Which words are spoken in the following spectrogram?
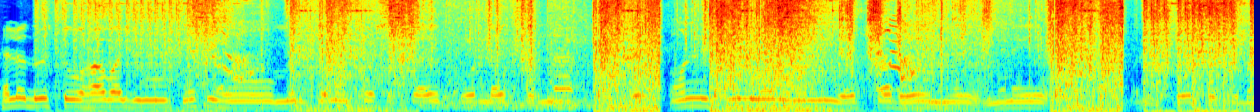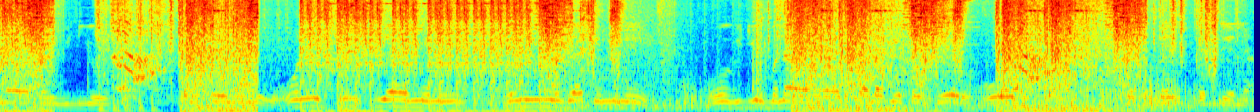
Hello दोस्तों how are you कैसे हो? मेरे चैनल को सब्सक्राइब और लाइक करना। ओनली तीन और ओनली एपिसोड है, ये मैंने रिकॉर्ड करके बनाया है वीडियो ओनली तीन किया है मैंने। ट्रेनिंग में जाके मैंने वो वीडियो बनाया है अच्छा लगे तो शेयर और सब्सक्राइब कर देना।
